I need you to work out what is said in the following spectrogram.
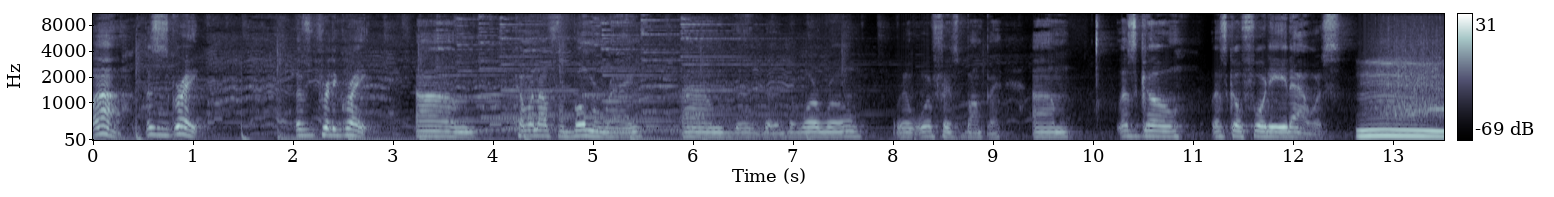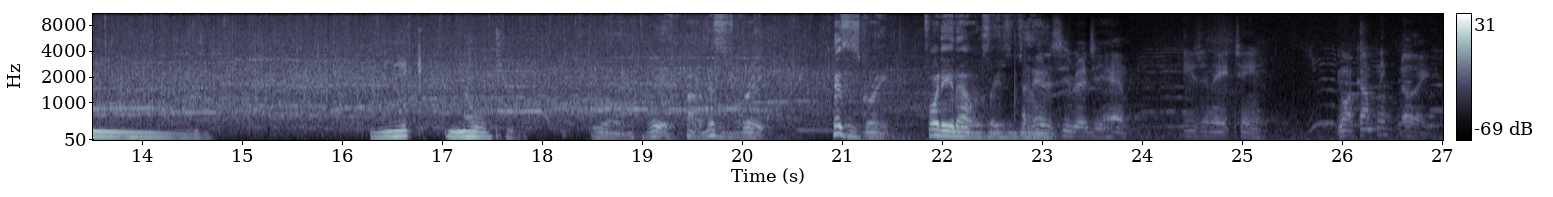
wow, this is great. This is pretty great. Um, coming up for Boomerang, um, the, the, the War Room, we're, we're fist bumping. Um, let's go Let's go 48 hours. Mm. Nick Nolte. Yeah. oh, this is great. This is great. 48 hours, ladies and gentlemen. I'm here gentlemen. to see Reggie Hammond. He's in 18. You want company? No, thank you.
